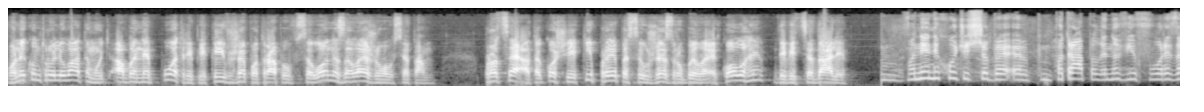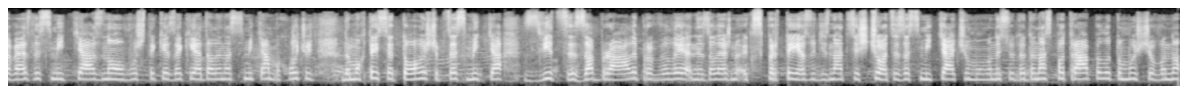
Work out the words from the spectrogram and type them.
Вони контролюватимуть, аби не потріб, який вже потрапив в село, не залежувався там. Про це, а також які приписи вже зробили екологи, дивіться далі. Вони не хочуть, щоб е, потрапили нові фури, завезли сміття, знову ж таки закидали нас сміттям. Хочуть домогтися того, щоб це сміття звідси забрали, провели незалежну експертизу, дізнатися, що це за сміття, чому воно сюди до нас потрапило, тому що воно,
